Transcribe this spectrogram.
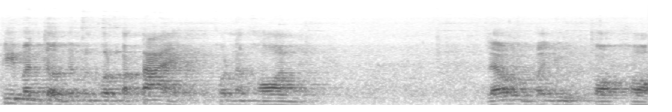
พี่บรรจบเนี่ยเป็นคนปากใต้ คนนคร แล้วมาอยู่กอคอ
